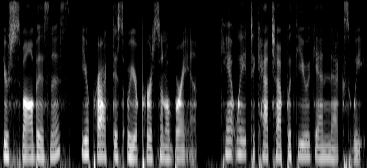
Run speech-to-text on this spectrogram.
your small business, your practice, or your personal brand. Can't wait to catch up with you again next week.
